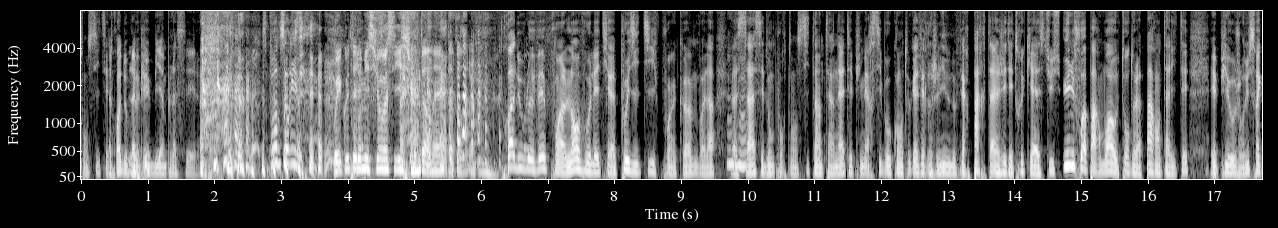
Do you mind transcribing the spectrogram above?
Ton site c'est 3 La pub bien placée. Sponsorisé. Vous écoutez l'émission aussi sur Internet. www.l'envolée-positif.com. Voilà, mhm. ça c'est donc pour ton site internet. Et puis merci beaucoup en tout cas Virginie de nous faire partager des trucs et astuces une fois par mois autour de la parentalité. Et puis aujourd'hui, c'est vrai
